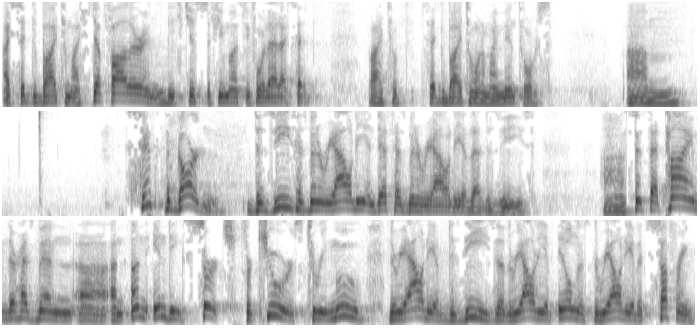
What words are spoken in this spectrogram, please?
I said goodbye to my stepfather, and just a few months before that, I said goodbye to, said goodbye to one of my mentors. Um, since the garden, disease has been a reality, and death has been a reality of that disease. Uh, since that time, there has been uh, an unending search for cures to remove the reality of disease, uh, the reality of illness, the reality of its suffering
